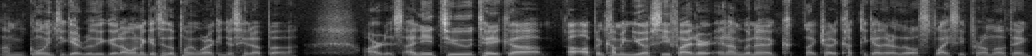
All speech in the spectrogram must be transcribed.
I'm going to get really good. I want to get to the point where I can just hit up uh, a artist. I need to take a up and coming UFC fighter, and I'm gonna like try to cut together a little splicey promo thing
